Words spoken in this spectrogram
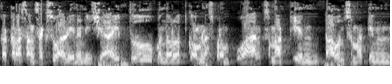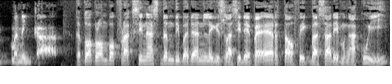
kekerasan seksual di Indonesia itu menurut Komnas Perempuan semakin tahun semakin meningkat. Ketua kelompok fraksi Nasdem di Badan Legislasi DPR, Taufik Basari mengakui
